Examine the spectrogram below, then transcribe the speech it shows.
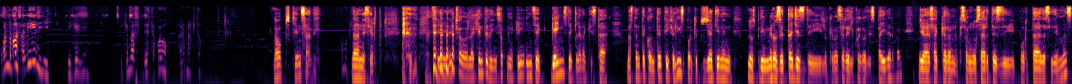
cuándo va a salir y, y, qué, y qué más de este juego. A ver, Marquito. No, pues quién sabe. No, no es cierto. sí, de hecho, la gente de Insomnia Games, declara que está bastante contenta y feliz porque pues ya tienen los primeros detalles de lo que va a ser el juego de Spider-Man. Ya sacaron lo que son los artes de portadas y demás.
